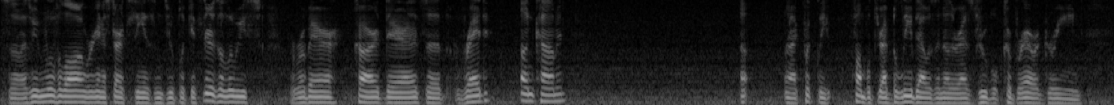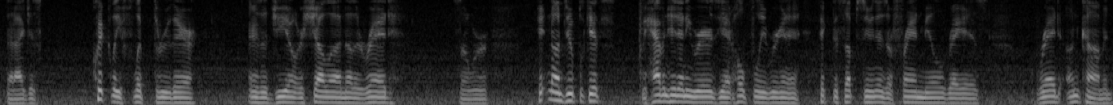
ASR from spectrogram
So as we move along we're gonna start seeing some duplicates. There's a Luis Robert card there. That's a red uncommon. Oh, I quickly fumbled through. I believe that was another Asdrubal Cabrera green that I just quickly flipped through there. There's a Gio Urshela another red. So we're hitting on duplicates. We haven't hit any rares yet. Hopefully we're going to pick this up soon. There's our Franmil Reyes red uncommon.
